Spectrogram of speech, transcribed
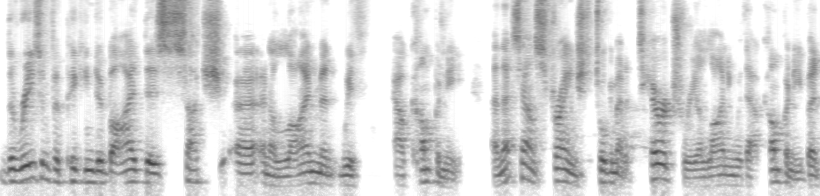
the reason for picking Dubai, there's such uh, an alignment with our company. And that sounds strange talking about a territory aligning with our company, but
